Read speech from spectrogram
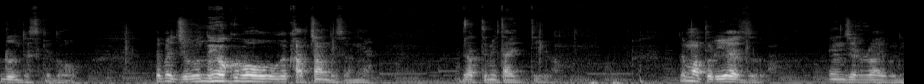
るんですけどやっぱり自分の欲望が勝っちゃうんですよね。やってみたいっていう。でまあとりあえずエンジェルライブに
